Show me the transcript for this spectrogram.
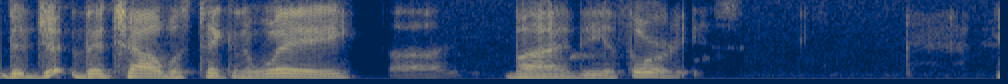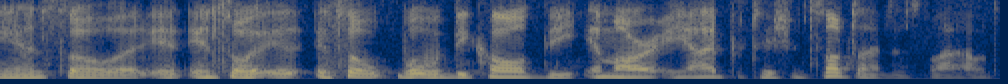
the, the child was taken away uh, by the authorities. And so uh, and so and so what would be called the MRAI petition sometimes is filed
